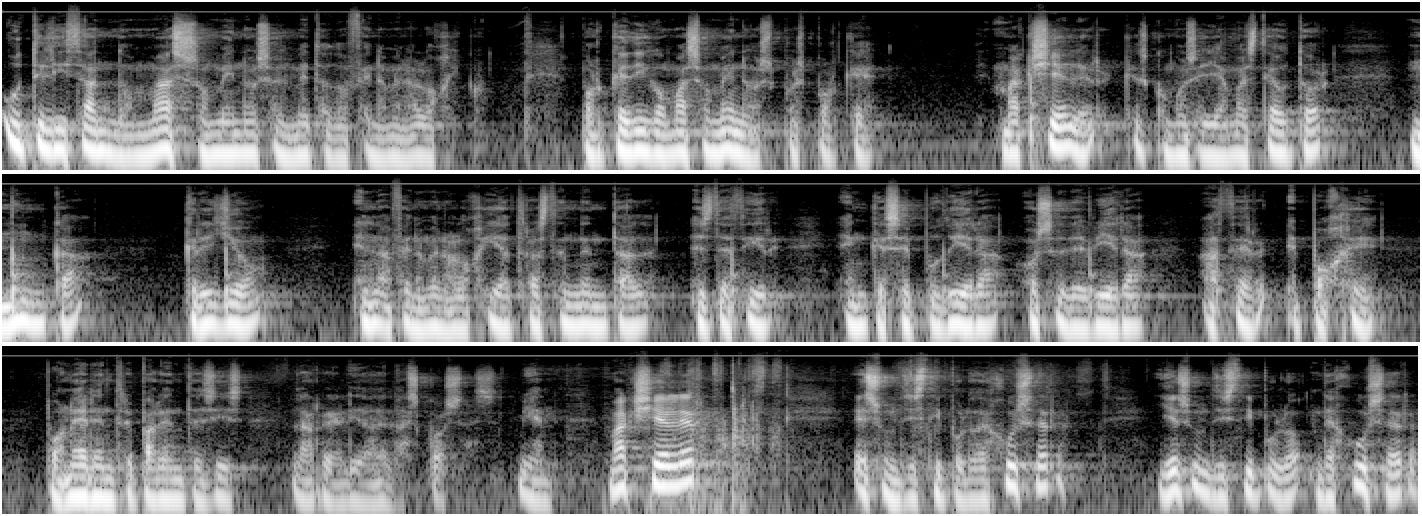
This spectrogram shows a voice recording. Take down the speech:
utilizando más o menos el método fenomenológico. ¿Por qué digo más o menos? Pues porque Max Scheler, que es como se llama este autor, nunca creyó en la fenomenología trascendental, es decir, en que se pudiera o se debiera hacer epoge, poner entre paréntesis la realidad de las cosas. Bien, Max Scheler es un discípulo de Husserl y es un discípulo de Husserl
